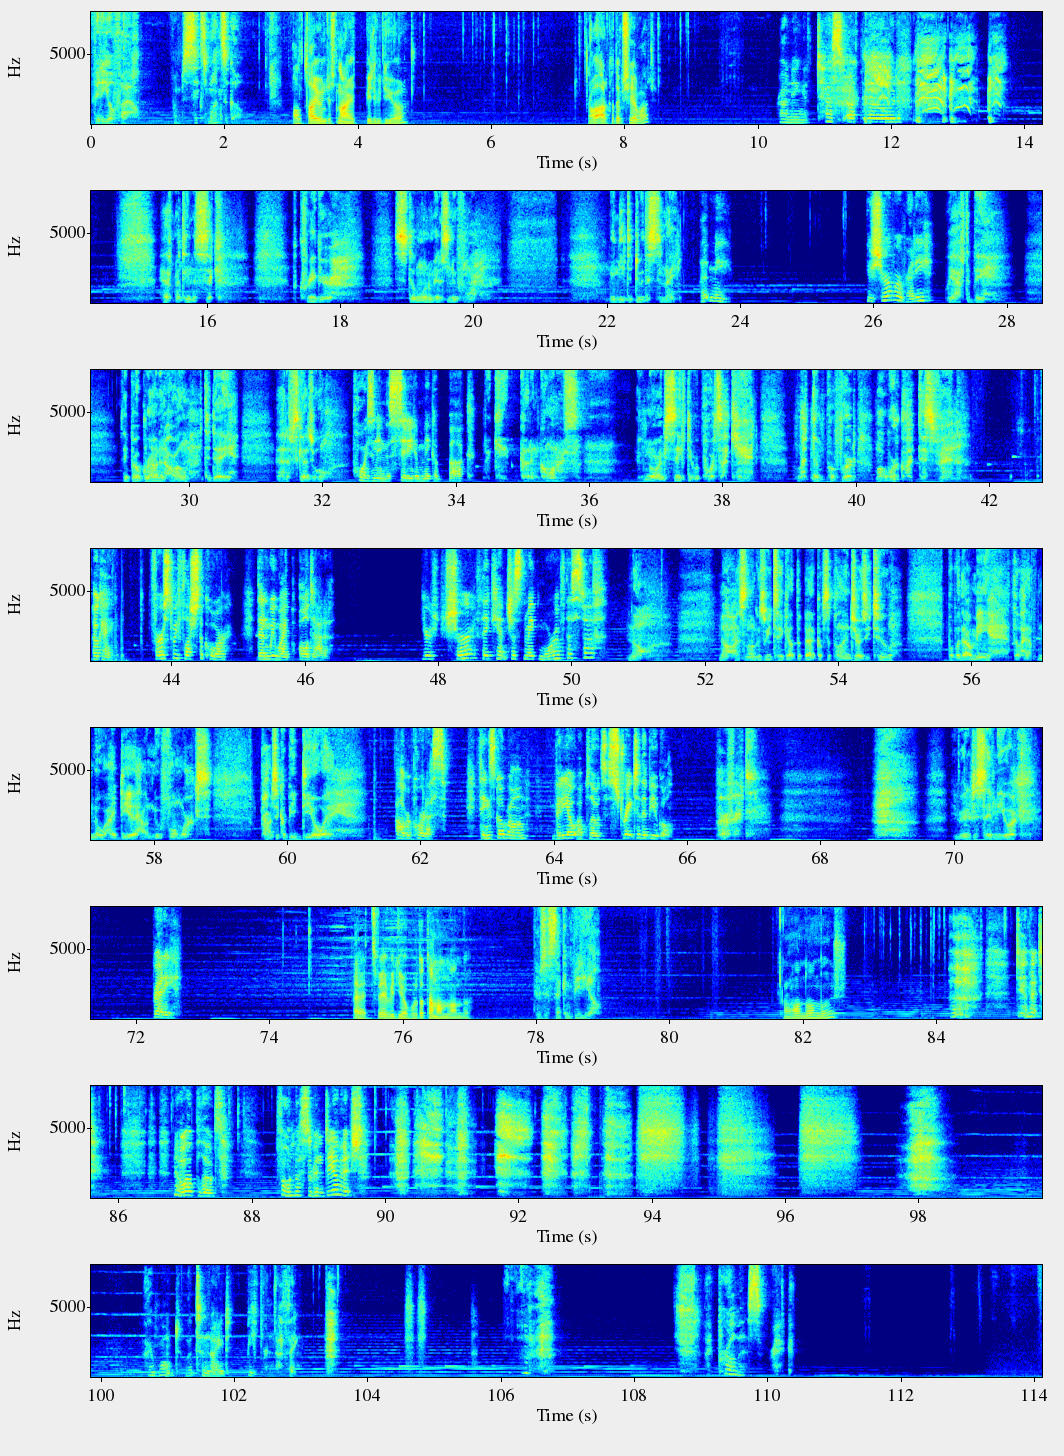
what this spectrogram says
Video file from six months ago. 6 ay öncesine ait bir video. Aa, arkada bir şey var. Running test upload. Half my team is sick. But Krieger still want him in his new form. We need to do this tonight. Let me. You sure we're ready? We have to be. They broke ground in Harlem today, ahead of schedule. Poisoning the city to make a buck. They keep cutting corners, ignoring safety reports. I can't let them pervert my work like this, Finn. Okay, first we flush the core, then we wipe all data. You're sure they can't just make more of this stuff? No. No, as long as we take out the backup supply in Jersey too. But without me, they'll have no idea how new form works. Project will be DOA. I'll record us. Things go wrong, video uploads straight to the Bugle. Perfect. You ready to save New York? Ready. Evet ve video burada tamamlandı. There's a second video. Aha ne olmuş? Damn it. No uploads. Phone must have been damaged. I won't let tonight be for nothing. Promise, Rick.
